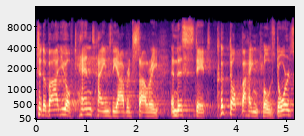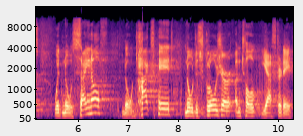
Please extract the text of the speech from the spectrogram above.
to the value of 10 times the average salary in this state, cooked up behind closed doors with no sign off, no tax paid, no disclosure until yesterday.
